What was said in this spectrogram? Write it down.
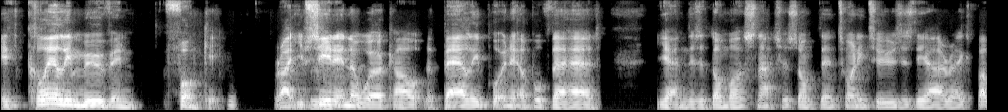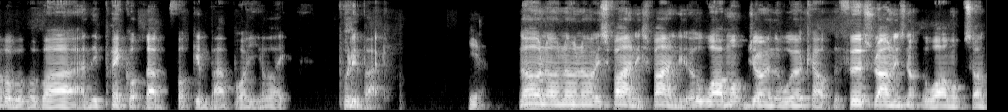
it's clearly moving funky, right? You've mm-hmm. seen it in the workout. They're barely putting it above their head yeah, and there's a dumbbell snatch or something. 22s is the RX, blah, blah, blah, blah, blah. And they pick up that fucking bad boy. You're like, put it back. Yeah. No, no, no, no. It's fine. It's fine. It'll warm up during the workout. The first round is not the warm up son.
